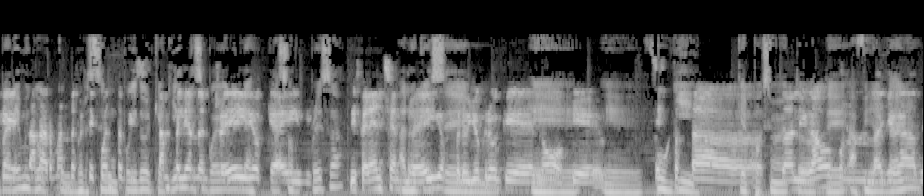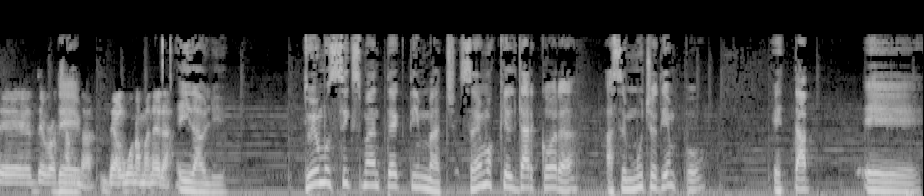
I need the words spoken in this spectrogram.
que, están armando este cuento que están peleando entre ellos, que hay diferencia entre ellos, pero yo creo que no, que eh, esto está ligado con la llegada de Rosanda, de alguna manera. AEW. Tuvimos Six Man Tag Team Match. Sabemos que el Dark Hora hace mucho tiempo está eh,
